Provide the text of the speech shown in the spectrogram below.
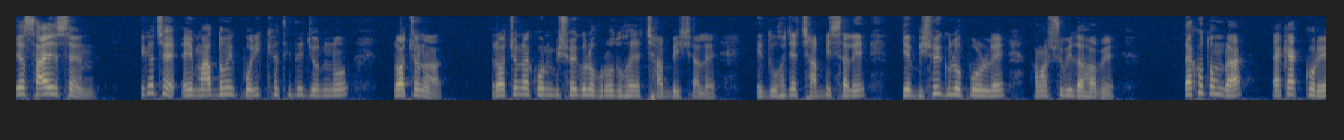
যে সাজেশন ঠিক আছে? এই মাধ্যমিক পরীক্ষার্থীদের জন্য রচনার রচনার কোন বিষয়গুলো পড়ো দু হাজার ছাব্বিশ সালে। এই দু হাজার ছাব্বিশ সালে যে বিষয়গুলো পড়লে আমার সুবিধা হবে। দেখো তোমরা এক এক করে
